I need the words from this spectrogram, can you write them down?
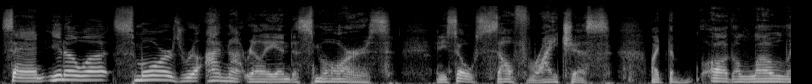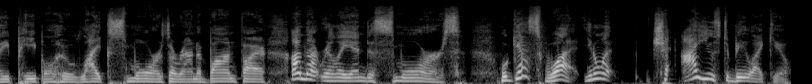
saying, you know what, s'mores, real. I'm not really into s'mores. And he's so self righteous, like the oh, the lowly people who like s'mores around a bonfire. I'm not really into s'mores. Well, guess what? You know what? I used to be like you.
